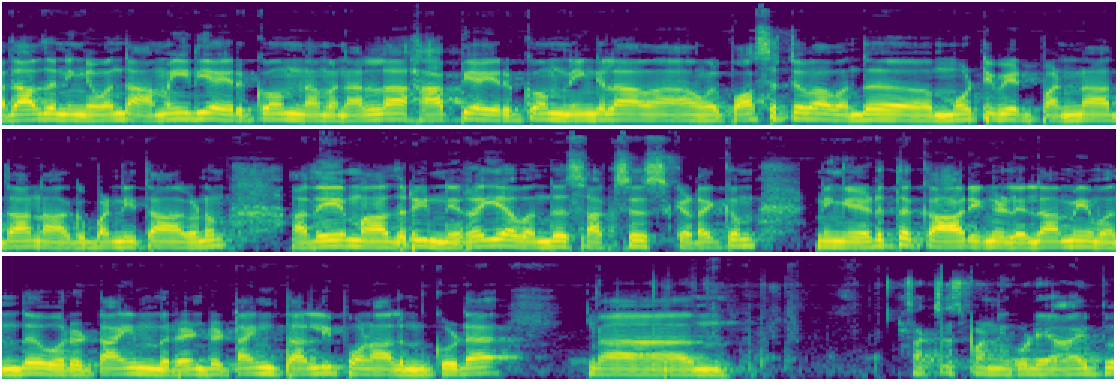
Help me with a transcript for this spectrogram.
அதாவது நீங்கள் வந்து அமைதியாக இருக்கோம். நம்ம நல்லா ஹாப்பியாக இருக்கோம். நீங்களாக அவங்க பாசிட்டிவாக வந்து மோட்டிவேட் பண்ணாதான் அது பண்ணி தான் ஆகணும். அதே மாதிரி நிறைய வந்து சக்ஸஸ் கிடைக்கும். நீங்கள் எடுத்த காரியங்கள் எல்லாமே வந்து ஒரு டைம் ரெண்டு டைம் தள்ளி போனாலும் கூட சக்ஸஸ் பண்ணக்கூடிய வாய்ப்பு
